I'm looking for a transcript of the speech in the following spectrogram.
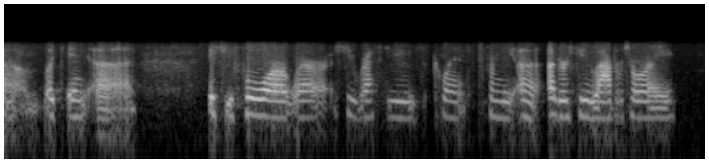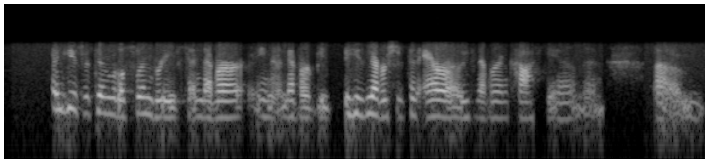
um, like in uh, issue four where she rescues Clint from the uh, undersea laboratory, and he's just in little swim briefs and never, you know, never be. He's never shoots an arrow. He's never in costume, and um,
